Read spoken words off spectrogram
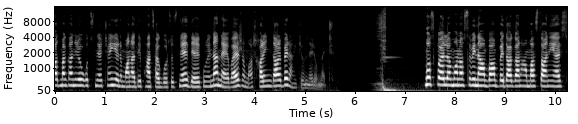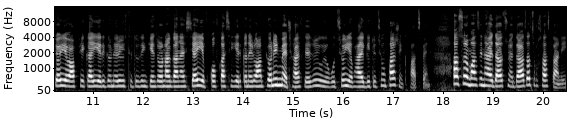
պատմական իրողություններ չեն եւ նմանատիպ հանցագործությունները դեղի կունենան նաեւ այժմ աշխարհին տարբեր անկյուններում մեջ։ Մոսկվայի Լոմոնոսովին անվան պետական համաստանի Ասիո և Afriկայի երկրներու ինստիտուտին կենտրոնական Ասիայի և Կովկասի երկրներու ամպյոնին մեջ հայս լեզու ուղղություն և հայագիտություն բաժին կբացվեն։ Ասորը մասին հայդարություն է դրածած Ռուսաստանի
